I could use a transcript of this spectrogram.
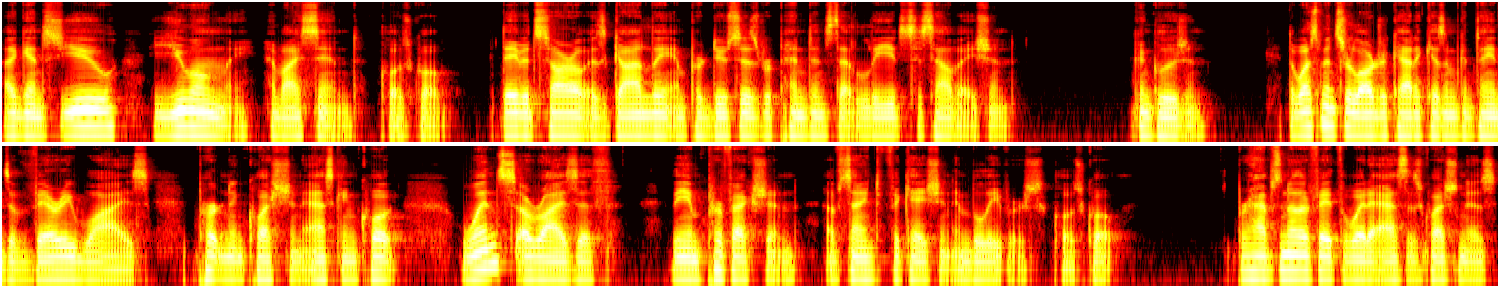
Against you, you only, have I sinned. David's sorrow is godly and produces repentance that leads to salvation. Conclusion The Westminster Larger Catechism contains a very wise, pertinent question asking, quote, Whence ariseth the imperfection of sanctification in believers? Perhaps another faithful way to ask this question is,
